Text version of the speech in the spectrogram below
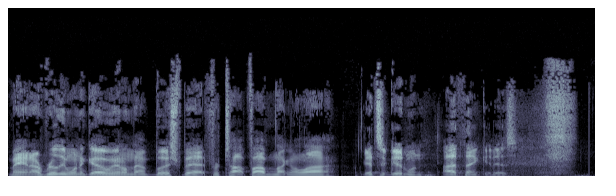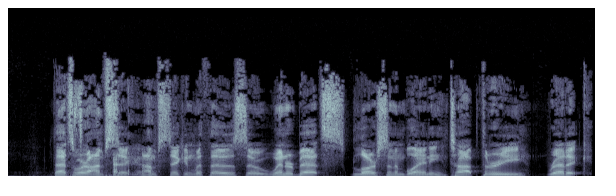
Man, I really want to go in on that Busch bet for top five. I'm not gonna lie. It's a good one. I think it is. That's where I'm sticking. I'm sticking with those. So winner bets: Larson and Blaney. Top three: Reddick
